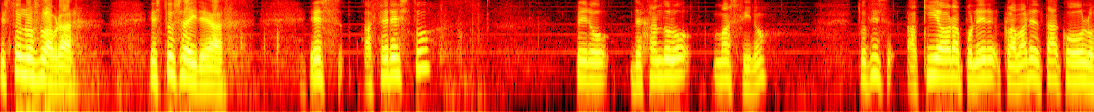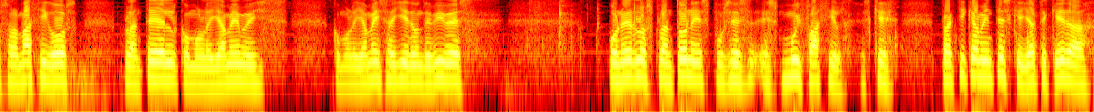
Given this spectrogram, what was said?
Esto no es labrar, esto es airear. Es hacer esto, pero dejándolo más fino. Entonces aquí ahora poner, clavar el taco, los almácigos, plantel, como le llaméis, como le llaméis allí donde vives, poner los plantones, pues es, muy fácil. Es que prácticamente es que ya te queda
